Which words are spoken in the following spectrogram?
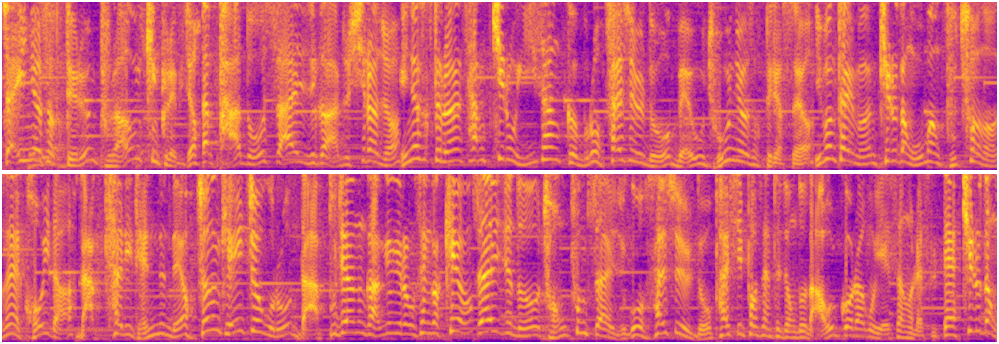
자, 이 녀석들은 브라운 킹크랩이죠. 딱 봐도 사이즈가 아주 실하죠. 이 녀석들은 3kg 이상급으로 살수율도 매우 좋은 녀석들이었어요. 이번 타임은 키로당 59,000원에 거의 다 낙찰이 됐는데요. 저는 개인적으로 나쁘지 않은 가격이라고 생각해요. 사이즈도 정품 사이즈고 살수율도 80% 정도 나올 거라고 예상을 했을 때 키로당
